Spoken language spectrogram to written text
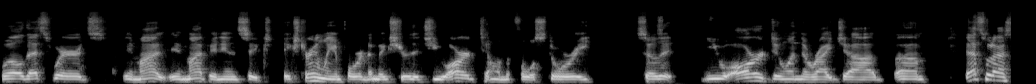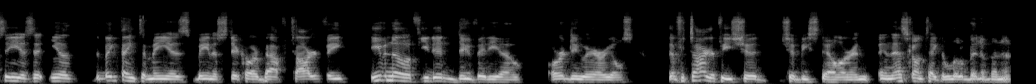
Well that's where it's in my in my opinion it's ex- extremely important to make sure that you are telling the full story so that you are doing the right job. Um, that's what i see is that you know the big thing to me is being a stickler about photography even though if you didn't do video, or do aerials, the photography should should be stellar, and and that's going to take a little bit of an,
